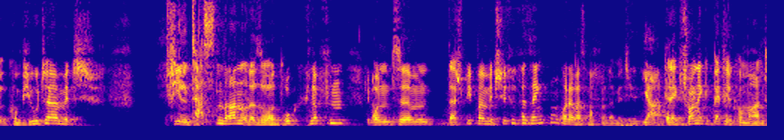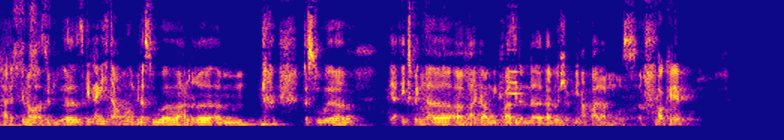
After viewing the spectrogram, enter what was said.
äh, Computer mit vielen Tasten dran oder so Druckknöpfen. Genau. Und ähm, da spielt man mit Schiffe versenken oder was macht man damit? Ja. Electronic Battle Command heißt Genau, es. also du, äh, es geht eigentlich darum, irgendwie, dass du äh, andere, ähm, dass du äh, ja, X-Wing äh, äh, Fighter irgendwie quasi dann äh, dadurch irgendwie abballern musst. Okay.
